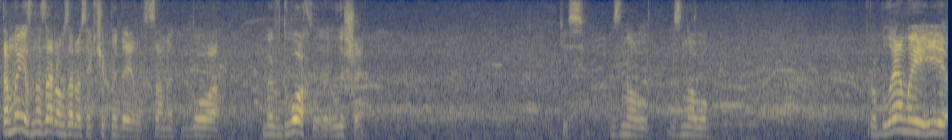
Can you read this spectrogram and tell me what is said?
Та ми з Назаром зараз як Чіп і Дейл саме, бо ми вдвох лише. Якісь знову, знову проблеми. І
